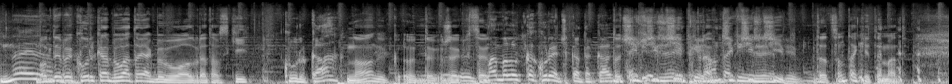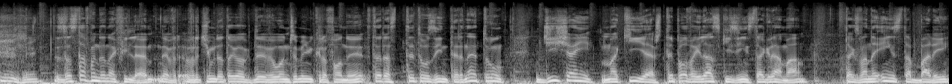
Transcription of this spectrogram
No Bo dobra. gdyby kurka była, to jakby było Olbratowski? Kurka. No, k- d- że chce... Ma malutka kureczka taka. To cip, cip, cip, prawda? no, Cip, cip, cip. To są takie tematy. Zostawmy to na chwilę. Wr- Wrócimy do tego, gdy wyłączymy mikrofony. Teraz tytuł z internetu. Dzisiaj makijaż typowej laski z Instagrama. Tak zwany Insta Body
